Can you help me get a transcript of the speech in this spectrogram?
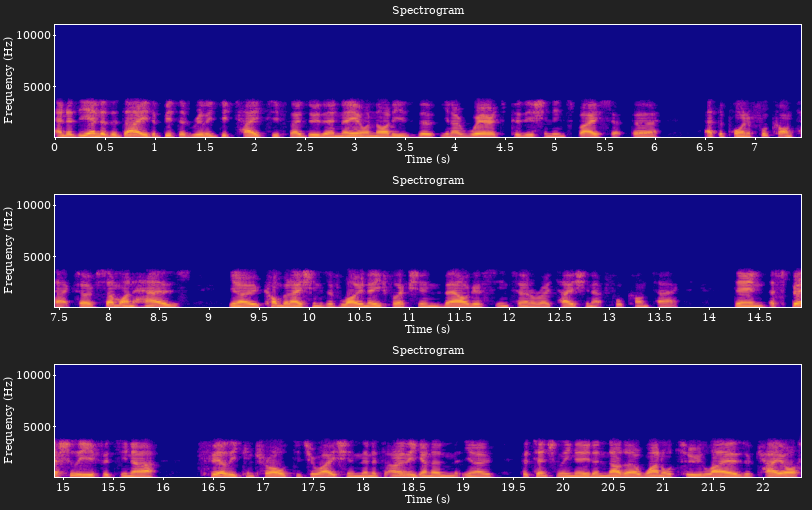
and at the end of the day, the bit that really dictates if they do their knee or not is the you know where it's positioned in space at the at the point of foot contact. So if someone has you know combinations of low knee flexion, valgus, internal rotation at foot contact, then especially if it's in a fairly controlled situation, then it's only going to you know potentially need another one or two layers of chaos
